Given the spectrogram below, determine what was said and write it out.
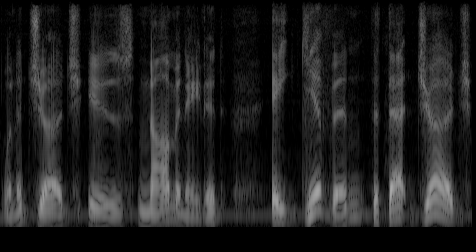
when a judge is nominated a given that that judge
